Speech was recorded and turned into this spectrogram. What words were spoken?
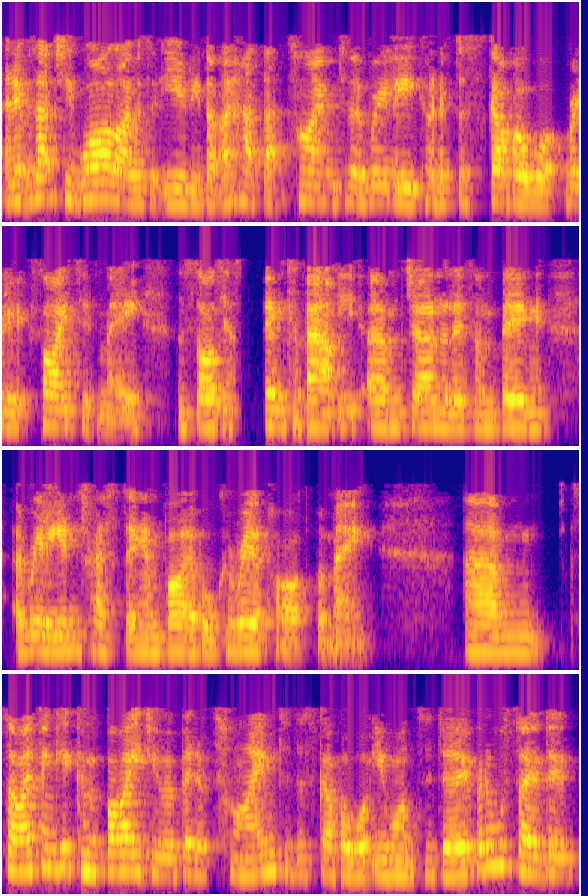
And it was actually while I was at uni that I had that time to really kind of discover what really excited me and started yeah. to think about um, journalism being a really interesting and viable career path for me. Um, so I think it can bide you a bit of time to discover what you want to do, but also the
